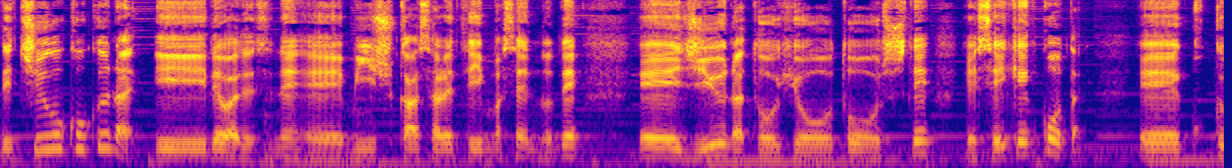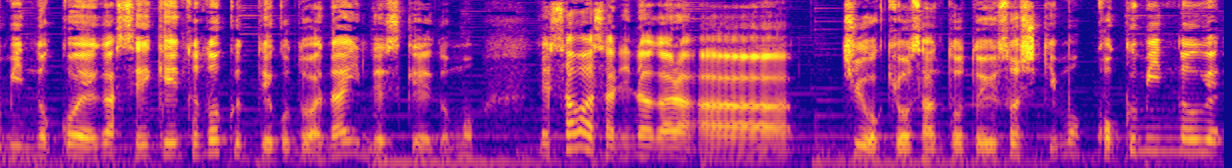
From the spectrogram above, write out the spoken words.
で、中国国内ではですね、民主化されていませんので、自由な投票を通して政権交代、えー、国民の声が政権に届くっていうことはないんですけれども、えさはさりながら、あ中国共産党という組織も国民の上、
